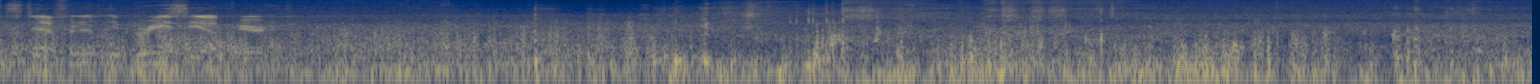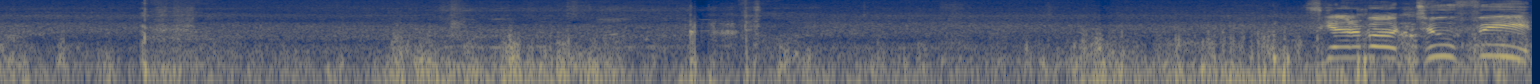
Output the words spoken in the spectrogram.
It's definitely breezy up here. He's got about two feet.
